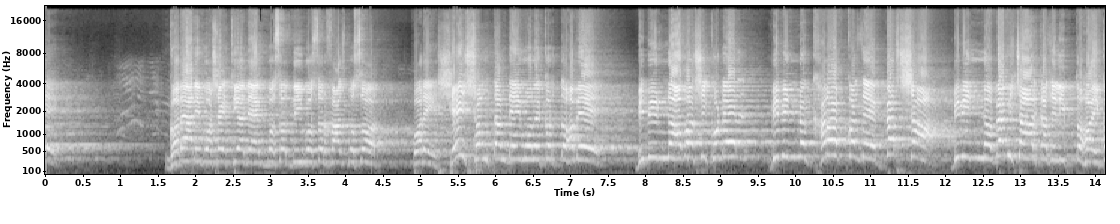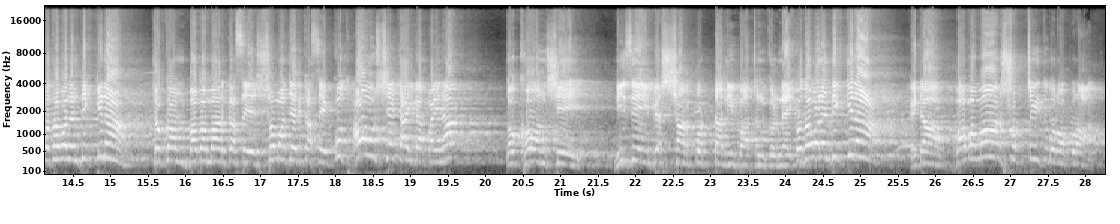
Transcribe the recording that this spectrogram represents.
ঘরে আনি বসাই থিয়া দেয়, এক বছর, দুই বছর, পাঁচ বছর। পরে সেই সন্তানটাই মনে করতে হবে, বিভিন্ন আবাসিক হোটেল বিভিন্ন খারাপ কাজে ব্যবসা, বিভিন্ন ব্যবচার কাজে লিপ্ত হয়। কথা বলেন ঠিক কিনা? যখন বাবা মার কাছে, সমাজের কাছে কোথাও সে জায়গা পায় না, তখন সে নিজেই ব্যবসার পথটা নির্বাচন করে নেয়। কথা বলেন ঠিক কিনা? এটা বাবা মার সবচেয়ে বড় অপরাধ।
